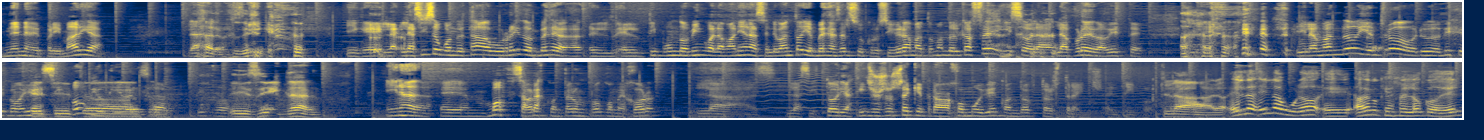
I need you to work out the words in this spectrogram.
nenes de primaria Claro, y sí. que, y que la- las hizo cuando estaba aburrido, en vez de el, el tipo un domingo a la mañana se levantó y en vez de hacer su crucigrama tomando el café, hizo la, la prueba, ¿viste? Y, la mandó y entró, boludo. Dije como yo, obvio que iba a entrar. tipo. Y sí, claro. Y nada, eh, vos sabrás contar un poco mejor las, las historias que hizo. Yo sé que trabajó muy bien con Doctor Strange, el tipo. Claro, él, él laburó, eh, algo que es re loco de él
